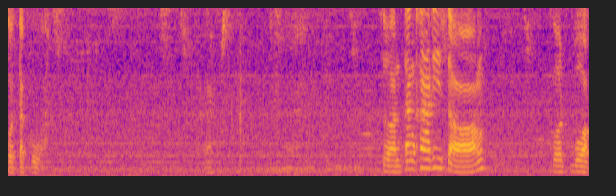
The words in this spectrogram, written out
กดตะกั่วนะ ส่วนตั้งค่าที่ 2 กดบวก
